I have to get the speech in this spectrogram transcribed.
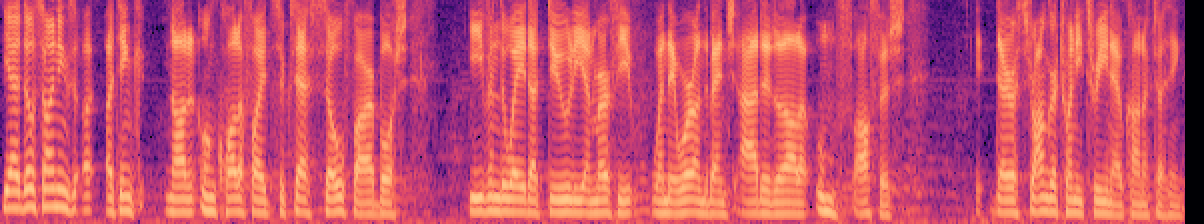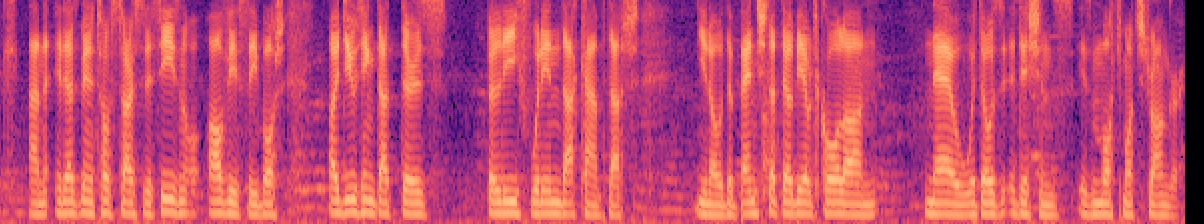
yeah, those signings, I think, not an unqualified success so far, but even the way that Dooley and Murphy, when they were on the bench, added a lot of oomph off it they're a stronger 23 now, Connacht, I think. And it has been a tough start to the season, obviously, but I do think that there's belief within that camp that, you know, the bench that they'll be able to call on now with those additions is much, much stronger.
